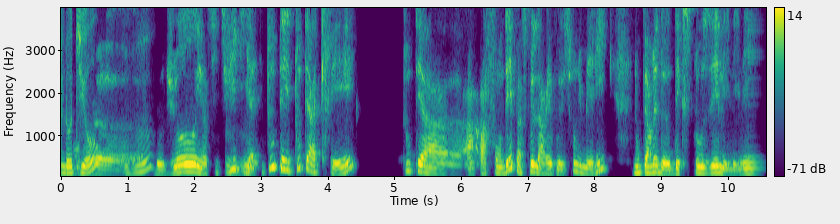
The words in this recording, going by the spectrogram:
L'audio. Euh, mmh l'audio, et ainsi de suite. Il y a, mmh tout, est, tout est à créer, tout est à, à, fonder parce que la révolution numérique nous permet d'exploser les, les, les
